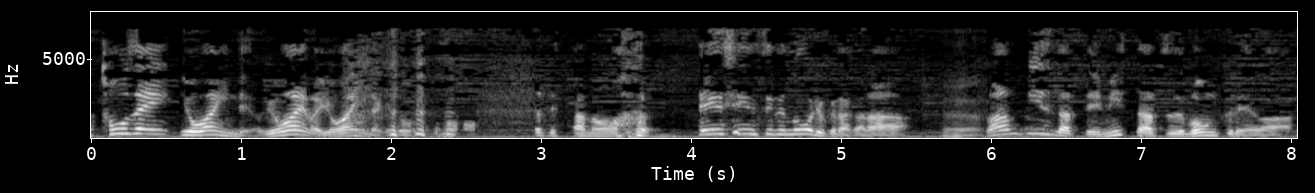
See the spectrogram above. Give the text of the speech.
まあ当然弱いんだよ。弱いは弱いんだけど、その、だってあの、変身する能力だから、うん。ワンピースだってミスター2ボンクレーは、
